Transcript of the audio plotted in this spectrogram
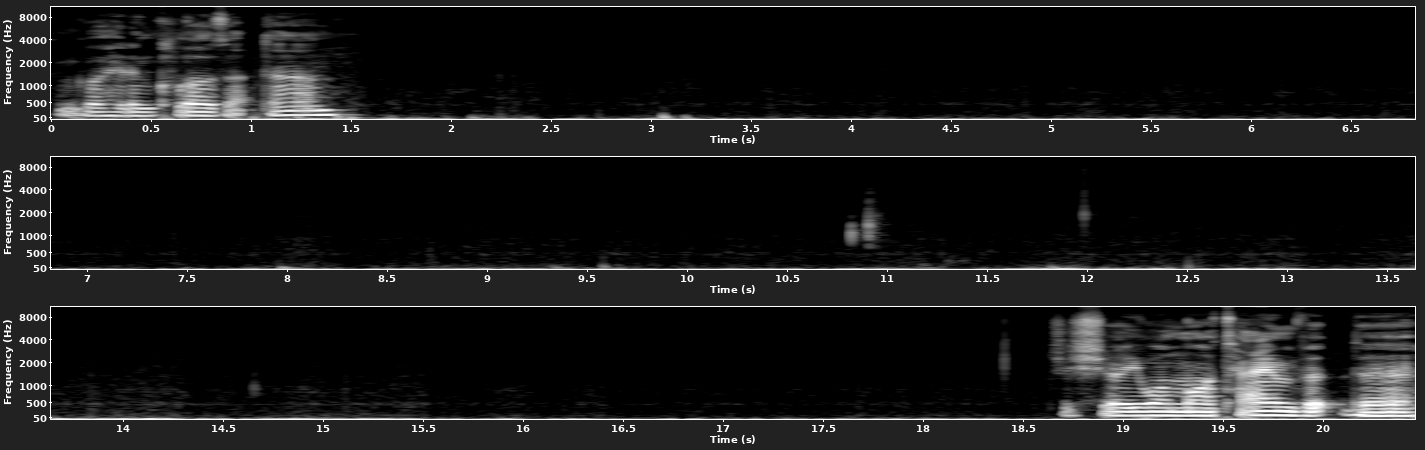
Can go ahead and close that down. Just show you one more time that the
